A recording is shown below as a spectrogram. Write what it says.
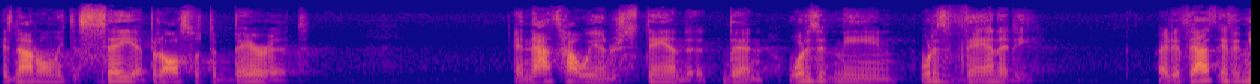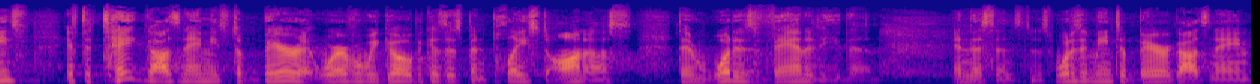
is not only to say it, but also to bear it, and that's how we understand it, then what does it mean? What is vanity? Right? If, that's, if it means, if to take God's name means to bear it wherever we go because it's been placed on us, then what is vanity then in this instance? What does it mean to bear God's name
